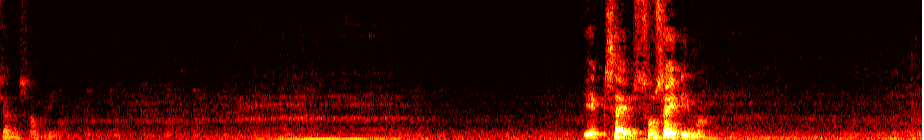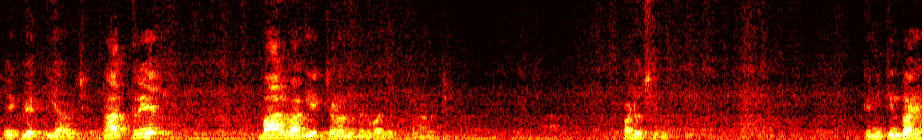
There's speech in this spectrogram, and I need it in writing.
ચાલો સાંભળીએ. એક સાહેબ સોસાયટીમાં એક વ્યક્તિ આવે છે. રાત્રે બાર વાગે એક જણાનો દરવાજો ખખડાવે છે. પડોશીમાં. કે નીતિનભાઈ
